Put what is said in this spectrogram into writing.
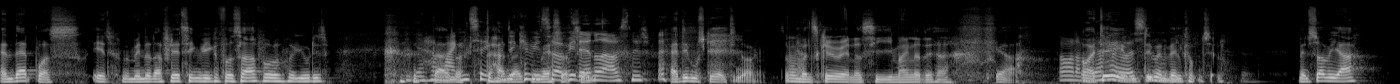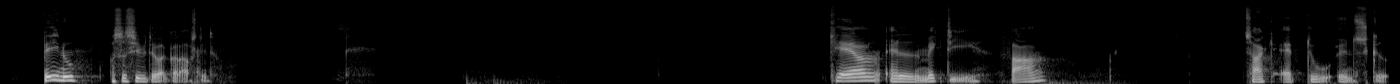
And that was it. Medmindre der er flere ting, vi ikke har fået svar på, Judith. Jeg har Der er mange nok- ting, der men det kan vi tage op i et andet afsnit. Ja, det er måske rigtigt nok. Så må man skrive ind og sige, I mangler det her. Ja. Oh, Og det, det er man velkommen til. Men så vil jeg bede nu, og så siger vi, at det var et godt afsnit. Kære almægtige far, tak at du ønskede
